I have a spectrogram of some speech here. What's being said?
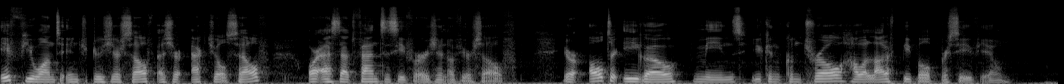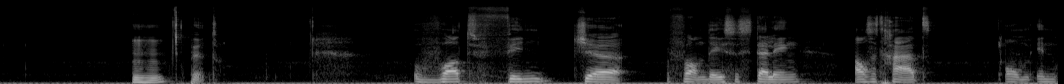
if you want to introduce yourself as your actual self or as that fantasy version of yourself. Your alter ego means you can control how a lot of people perceive you. Mhm. Punt. Wat vind je van deze stelling als het gaat om in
